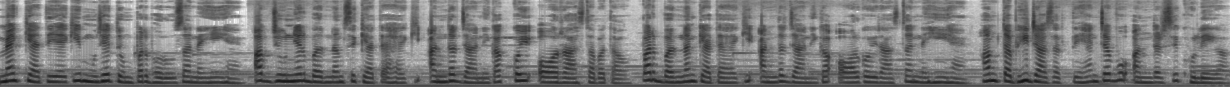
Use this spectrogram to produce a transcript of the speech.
मैं कहती है कि मुझे तुम पर भरोसा नहीं है। अब जूनियर बर्नम से कहता है कि अंदर जाने का कोई और रास्ता बताओ। पर बर्नम कहता है कि अंदर जाने का और कोई रास्ता नहीं है। हम तभी जा सकते हैं जब वो अंदर से खुलेगा।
